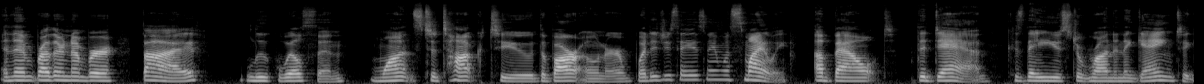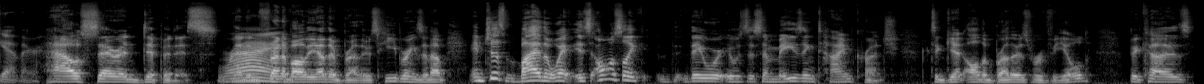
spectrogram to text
And then brother number five, Luke Wilson, wants to talk to the bar owner. What did you say his name was? Smiley. About the dad, because they used to run in a gang together. How serendipitous that in front of all the other brothers, he brings it up. And just by the way, it's almost like they were. It was this amazing time crunch to get all the brothers revealed because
